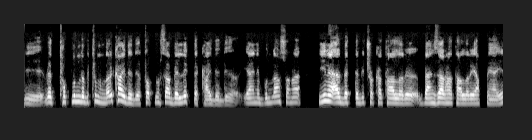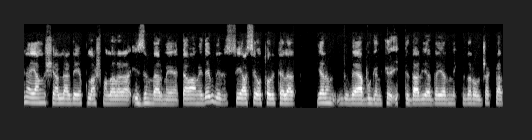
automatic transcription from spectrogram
E, ve toplum da bütün bunları kaydediyor. Toplumsal bellek de kaydediyor. Yani bundan sonra Yine elbette birçok hataları, benzer hataları yapmaya, yine yanlış yerlerde yapılaşmalara izin vermeye devam edebiliriz. Siyasi otoriteler yarın veya bugünkü iktidar ya da yarın iktidar olacaklar.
